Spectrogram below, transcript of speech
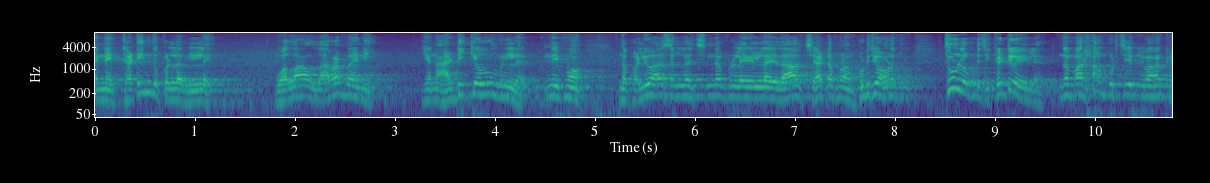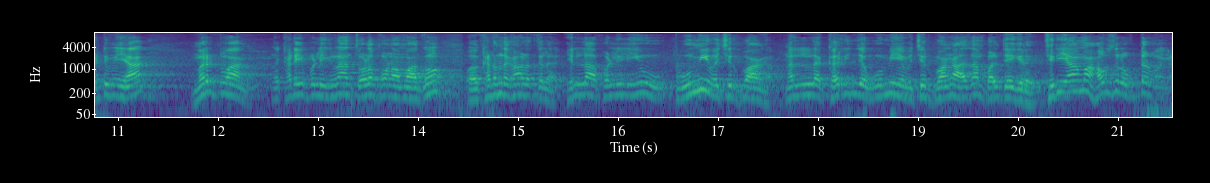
என்னை கடிந்து கொள்ளவில்லை. ஒலா லரபணி என்னை அடிக்கவும் இல்லை. இந்த இப்போ இந்த பள்ளிவாசலில் சின்ன பிள்ளைகளில் ஏதாவது சேட்டை பண்ண பிடிச்சி அவனுக்கு தூணில் பிடிச்சி கட்டி வையில இந்த மாதிரிலாம் பிடிச்சி கட்டுமையாக மிரட்டுவாங்க. இந்த கடை பள்ளிக்கெல்லாம் தொலை கடந்த காலத்தில் எல்லா பள்ளியிலையும் உமி வச்சுருப்பாங்க. நல்ல கரிஞ்ச உமியை வச்சுருப்பாங்க. அதுதான் பல் தேய்க்கிறது. தெரியாமல் ஹவுஸில் விட்டுருவாங்க.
